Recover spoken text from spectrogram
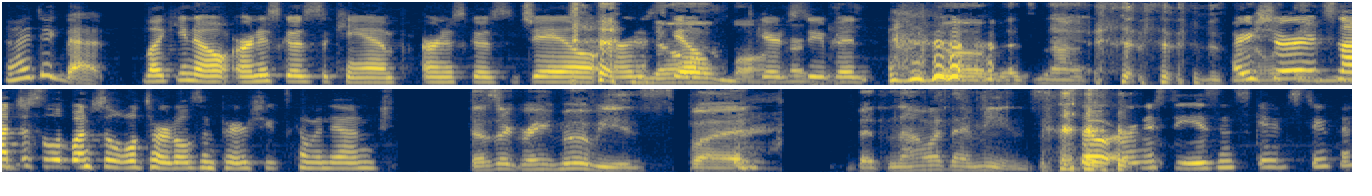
And I dig that. Like you know, Ernest goes to camp. Ernest goes to jail. Ernest No, gets scared stupid. no, that's not. that's Are you sure it's not just a little bunch of little turtles and parachutes coming down? Those are great movies, but that's not what that means. So Ernesty isn't scared stupid.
